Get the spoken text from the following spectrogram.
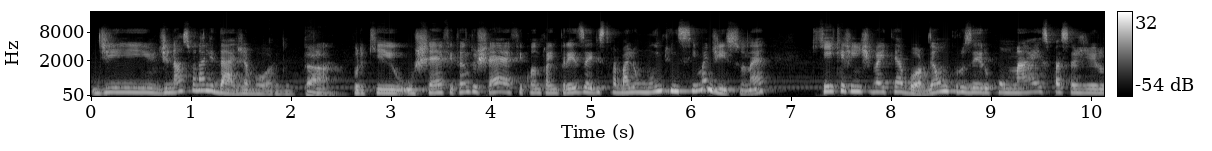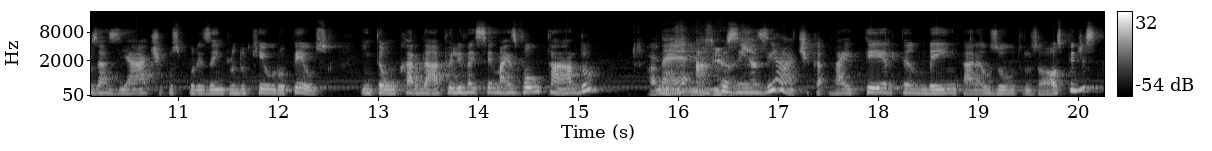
de, de nacionalidade a bordo. Tá. Porque o chefe, tanto o chefe quanto a empresa, eles trabalham muito em cima disso, né? O que, que a gente vai ter a bordo? É um cruzeiro com mais passageiros asiáticos, por exemplo, do que europeus? Então o cardápio ele vai ser mais voltado a né, cozinha à asiática. cozinha asiática. Vai ter também para os outros hóspedes,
